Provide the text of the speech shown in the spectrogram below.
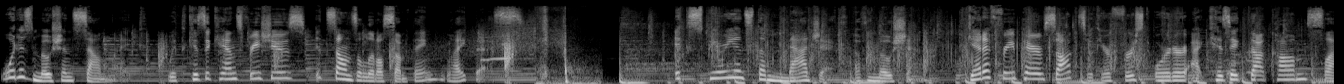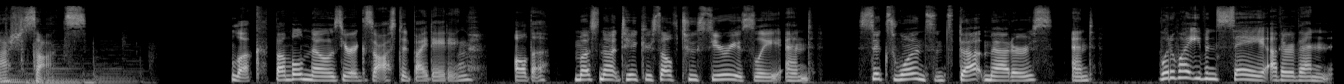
What does motion sound like? With Kizik hands free shoes, it sounds a little something like this. Experience the magic of motion. Get a free pair of socks with your first order at kizik.com/socks. Look, Bumble knows you're exhausted by dating. All the must not take yourself too seriously and 6-1 since that matters. And what do I even say other than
